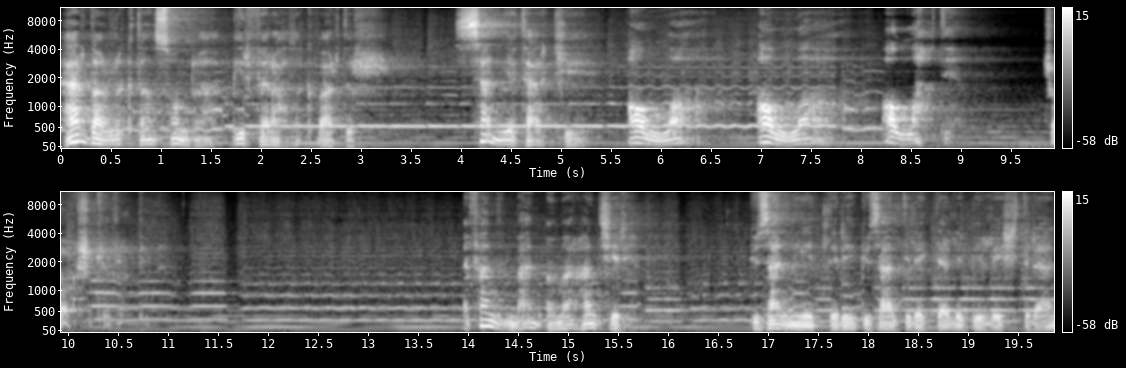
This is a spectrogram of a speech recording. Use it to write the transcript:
Her darlıktan sonra bir ferahlık vardır. Sen yeter ki Allah, Allah, Allah de. Çok şükür Rabbime. Efendim ben Ömer Hançeri. Güzel niyetleri güzel dileklerle birleştiren,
